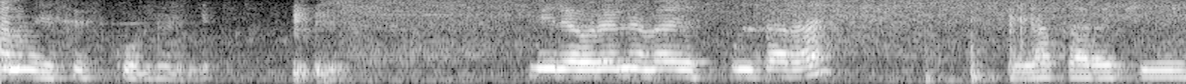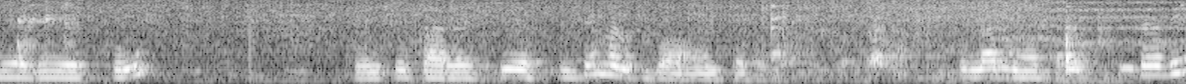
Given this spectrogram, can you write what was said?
మనం వేసేసుకోవడమండి మీరు ఎవరైనా ఇలా వేసుకుంటారా? ఇలా కరచి అది వేసుకుని కొంచెం కరచి వేసుకుంటే మనకు బాగుంటుంది. ఇలా మూత పెట్టుకుంటే అది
